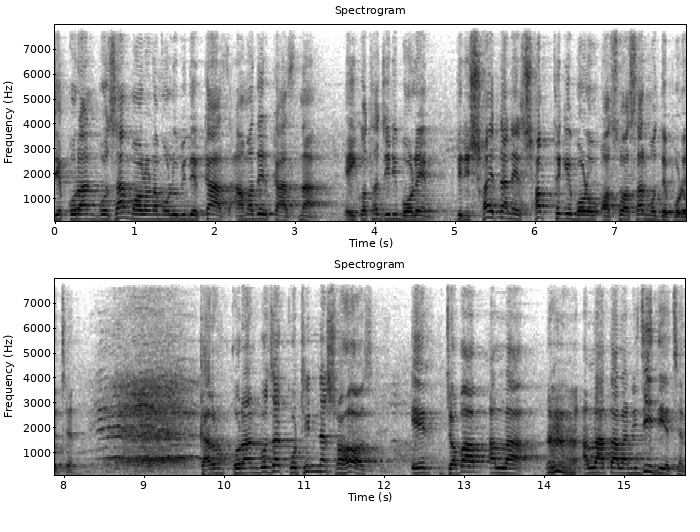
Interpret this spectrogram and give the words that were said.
যে কোরআন বোঝা মৌলানা মৌলবীদের কাজ, আমাদের কাজ না, এই কথা যিনি বলেন, তিনি শয়তানের সব থেকে বড় অসোয়াশার মধ্যে পড়েছেন। কারণ কোরআন বোঝা কঠিন না সহজ, এর জবাব আল্লাহ আল্লাহ তালা নিজেই দিয়েছেন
